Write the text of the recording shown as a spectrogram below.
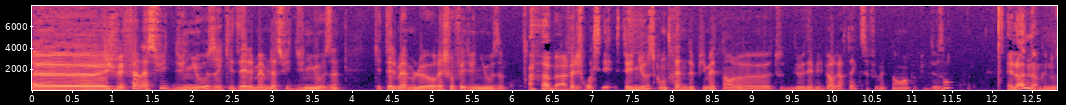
euh, je vais faire la suite du news, qui était même la suite du news, qui était même le réchauffé du news. Ah bah, En fait, je crois que c'est une news qu'on traîne depuis maintenant euh, tout le début de Burger Tech. Ça fait maintenant un peu plus de deux ans Elon que nous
